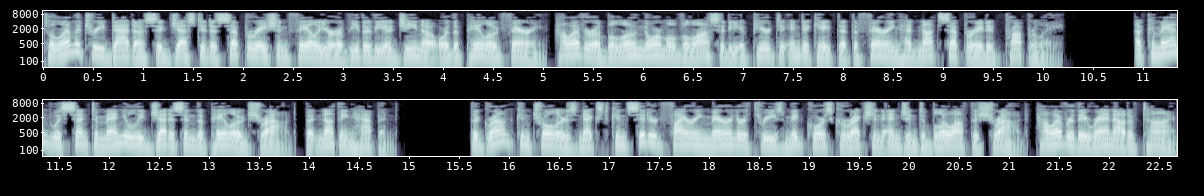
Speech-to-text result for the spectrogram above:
Telemetry data suggested a separation failure of either the Agena or the payload fairing, however a below normal velocity appeared to indicate that the fairing had not separated properly. A command was sent to manually jettison the payload shroud, but nothing happened. The ground controllers next considered firing Mariner 3's midcourse correction engine to blow off the shroud, however they ran out of time.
